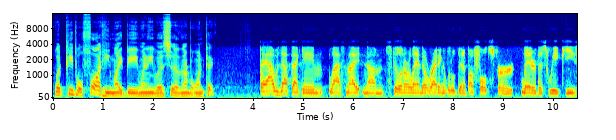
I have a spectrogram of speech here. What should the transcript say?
what people thought he might be when he was uh, the number one pick? I was at that game last night, and I'm still in Orlando writing a little bit about Fultz for later this week. He's,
